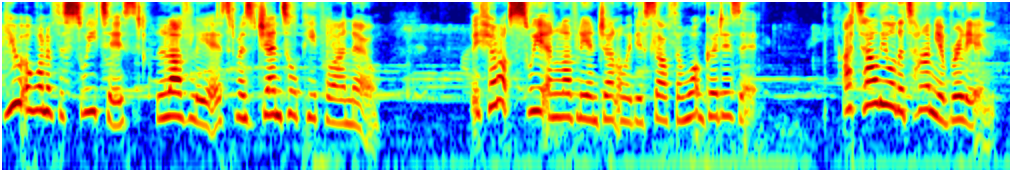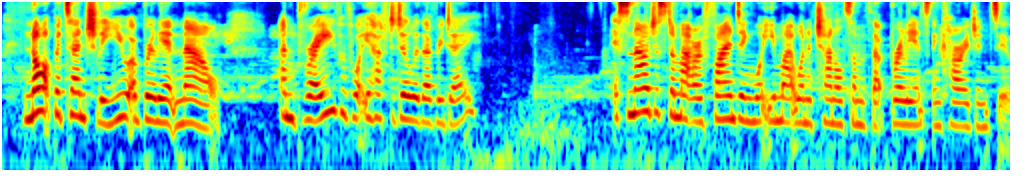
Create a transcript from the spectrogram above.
You are one of the sweetest, loveliest, most gentle people I know. But if you're not sweet and lovely and gentle with yourself, then what good is it? I tell you all the time you're brilliant. Not potentially, you are brilliant now. And brave with what you have to deal with every day. It's now just a matter of finding what you might want to channel some of that brilliance and courage into,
